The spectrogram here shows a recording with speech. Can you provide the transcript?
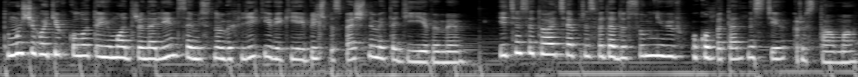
тому що хотів колоти йому адреналін замість нових ліків, які є більш безпечними та дієвими. І ця ситуація призведе до сумнівів у компетентності Рустама.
